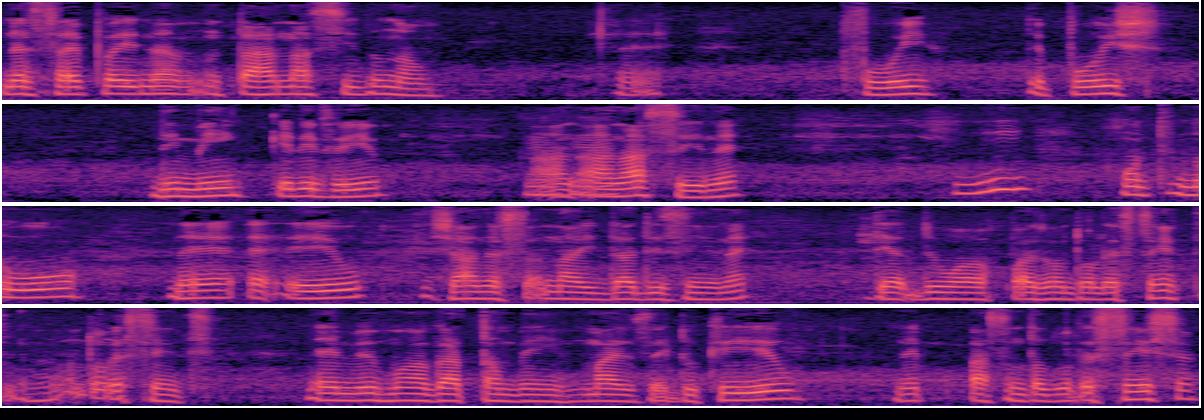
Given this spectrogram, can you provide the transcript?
nessa época ainda não estava nascido não. É. Foi depois de mim que ele veio uhum. a, a, nascer, né? E continuou, né? É, eu já nessa, na idadezinha, né? De, de uma, quase um adolescente, um adolescente, né? Meu irmão H também mais velho do que eu, né? Passando da adolescência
